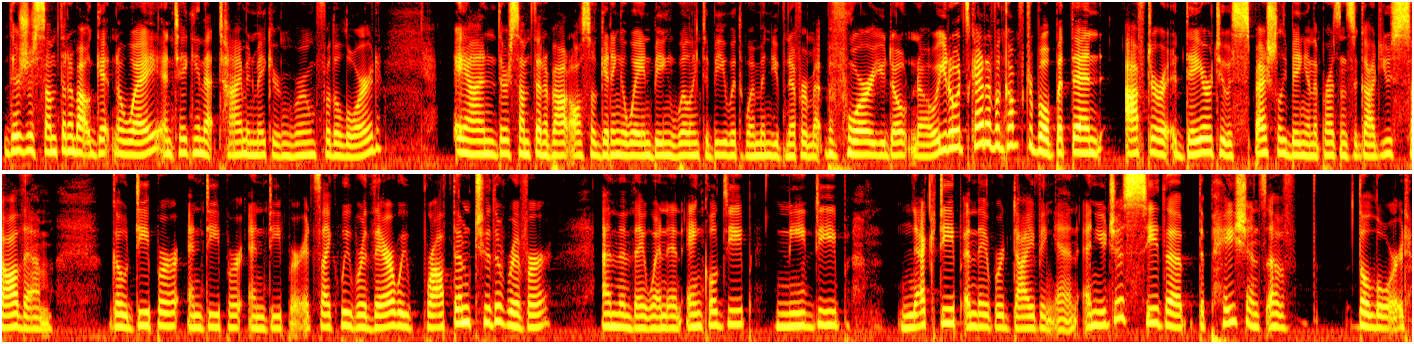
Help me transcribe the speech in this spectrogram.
there's just something about getting away and taking that time and making room for the Lord. And there's something about also getting away and being willing to be with women you've never met before, you don't know. You know, it's kind of uncomfortable. But then after a day or two, especially being in the presence of God, you saw them go deeper and deeper and deeper. It's like we were there, we brought them to the river, and then they went in ankle deep, knee deep, neck deep, and they were diving in. And you just see the the patience of the Lord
